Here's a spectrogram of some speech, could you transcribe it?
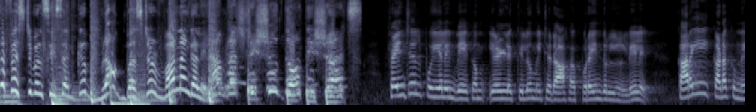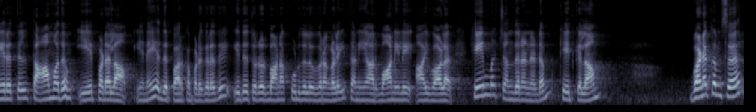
இந்த ஃபெஸ்டிவல் சீசனுக்கு பிளாக் பஸ்டர் வண்ணங்களில் ஃபெஞ்சல் புயலின் வேகம் ஏழு கிலோமீட்டராக குறைந்துள்ள நிலையில் கரையை கடக்கும் நேரத்தில் தாமதம் ஏற்படலாம் என எதிர்பார்க்கப்படுகிறது. இது தொடர்பான கூடுதல் விவரங்களை தனியார் வானிலை ஆய்வாளர் ஹேமச்சந்திரனிடம் கேட்கலாம். வணக்கம் சார்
